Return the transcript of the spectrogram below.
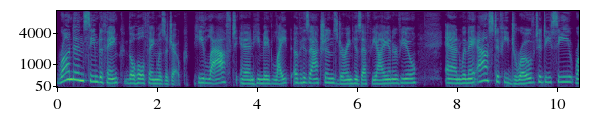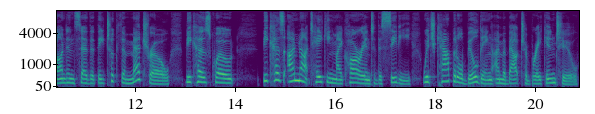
Rondon seemed to think the whole thing was a joke. He laughed and he made light of his actions during his FBI interview. And when they asked if he drove to DC, Rondon said that they took the metro because, quote, because I'm not taking my car into the city, which Capitol building I'm about to break into.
